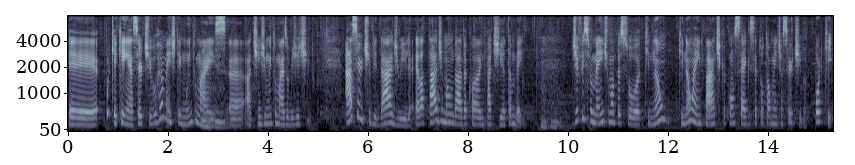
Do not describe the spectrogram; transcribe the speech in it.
É, porque quem é assertivo realmente tem muito mais, ah, atinge muito mais objetivo. A assertividade, William, ela tá de mão dada com a empatia também. Dificilmente uma pessoa que não, que não é empática consegue ser totalmente assertiva. Por quê?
